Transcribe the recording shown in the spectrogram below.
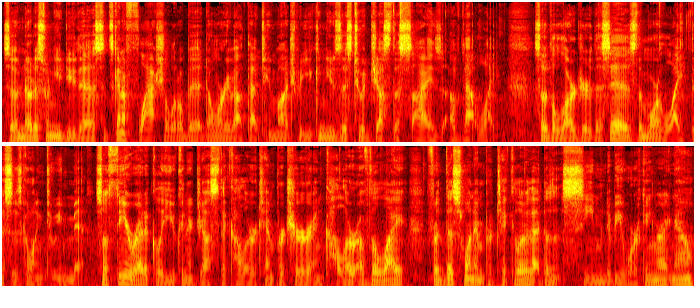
So notice when you do this, it's going to flash a little bit. Don't worry about that too much, but you can use this to adjust the size of that light. So the larger this is, the more light this is going to emit. So theoretically, you can adjust the color, temperature, and color of the light. For this one in particular, that doesn't seem to be working right now,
